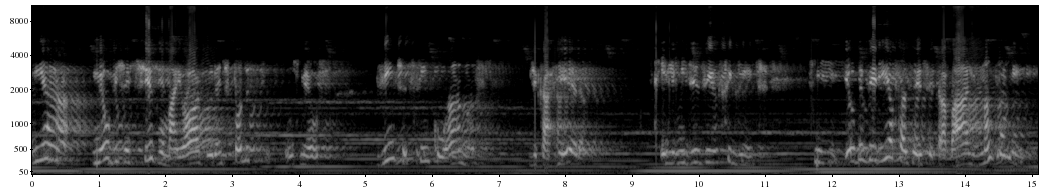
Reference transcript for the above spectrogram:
minha, meu objetivo maior durante todos os meus 25 anos de carreira, ele me dizia o seguinte, que eu deveria fazer esse trabalho não para mim,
